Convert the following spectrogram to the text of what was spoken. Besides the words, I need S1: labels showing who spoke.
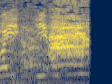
S1: 喂，一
